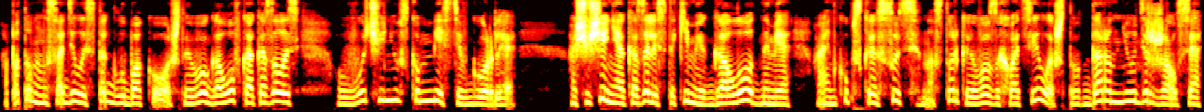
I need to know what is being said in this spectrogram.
а потом насадилась так глубоко, что его головка оказалась в очень узком месте в горле. Ощущения оказались такими голодными, а инкубская суть настолько его захватила, что Даррен не удержался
